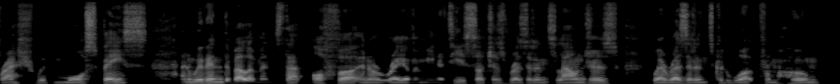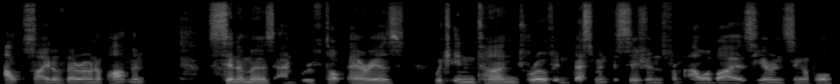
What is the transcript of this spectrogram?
fresh with more space, and within developments that offer an array of amenities such as residence lounges, where residents could work from home outside of their own apartment, cinemas, and rooftop areas, which in turn drove investment decisions from our buyers here in Singapore.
